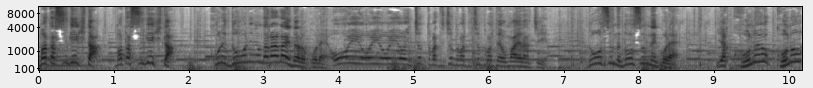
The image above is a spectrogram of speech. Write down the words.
またすげえ来たまたすげえ来たこれどうにもならないだろ、これ。おいおいおいおい、ちょっと待って、ちょっと待って、ちょっと待って、お前たち。どうすんだ、どうすんねん、これ。いや、この、このウ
